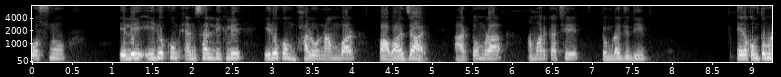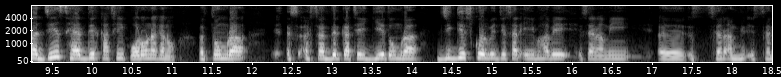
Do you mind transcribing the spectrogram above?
প্রশ্ন এলে এই রকম অ্যান্সার লিখলে এরকম ভালো নাম্বার পাওয়া যায়। আর তোমরা আমার কাছে, তোমরা যদি এরকম তোমরা যে স্যারদের কাছেই পড়ো না কেন, তোমরা স্যারদের কাছে গিয়ে তোমরা জিজ্ঞেস করবে যে, স্যার, এইভাবে স্যার আমি স্যার আমি, স্যার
